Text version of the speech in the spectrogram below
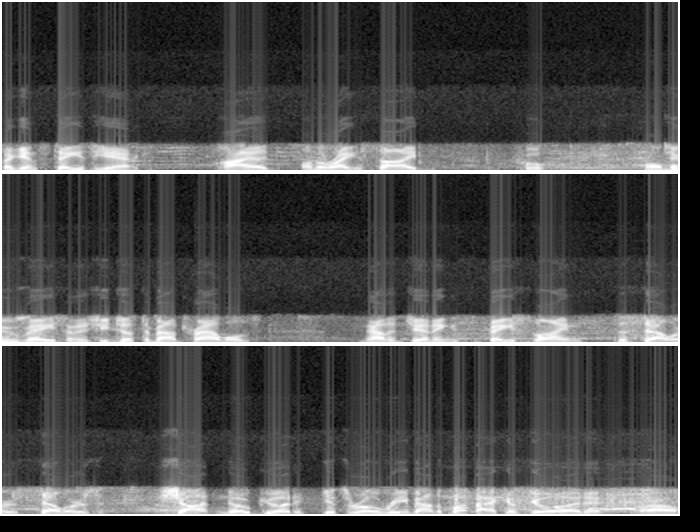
against Stasiak. High on the right side. Whew. To Mason, and she just about travels. Now to Jennings. Baseline to Sellers. Sellers. Shot no good. Gets her own rebound. The putback is good. Wow.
